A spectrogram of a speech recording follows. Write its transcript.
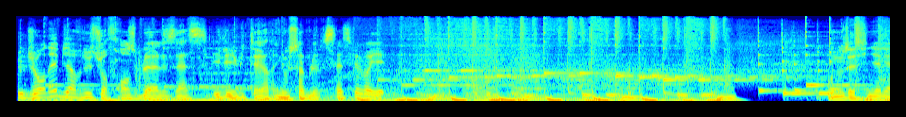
Bonne journée, bienvenue sur France Bleu Alsace. Il est 8h et nous sommes le 16 février. Nous a signalé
